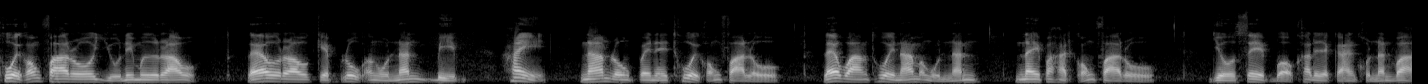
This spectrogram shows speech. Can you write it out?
ถ้วยของฟาโรห์อยู่ในมือเรา แล้วเราเก็บลูกองุ่นนั้นบีบให้น้ำลงไปในถ้วยของฟาโรห์ และวางถ้วยน้ำองุ่นนั้น ในพระหัตถ์ของฟาโรห์โยเซฟบอกข้าราชการคนนั้นว่า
